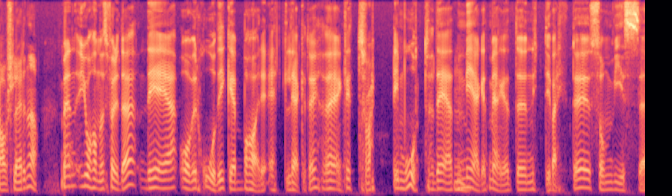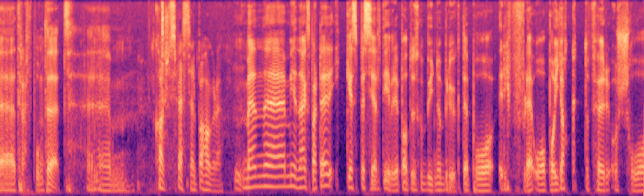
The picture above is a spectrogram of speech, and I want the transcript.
avslørende, da. Men Johannes Førde, det er overhodet ikke bare et leketøy. Det er egentlig tvert imot. Det er et meget, meget eh, nyttig verktøy som viser treffpunktet ditt. Um, Kanskje spesielt på hagle. Men eh, mine eksperter er ikke spesielt ivrige på at du skal begynne å bruke det på rifle og på jakt for å se,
